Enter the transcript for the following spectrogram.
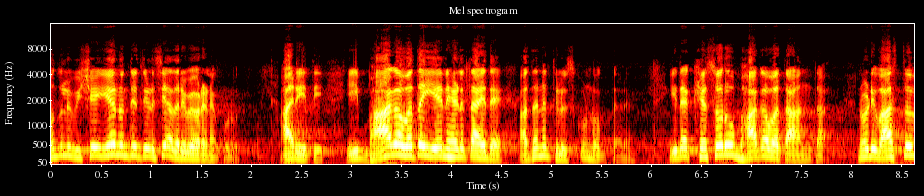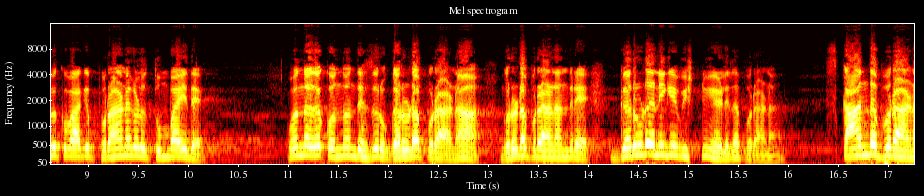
ಮೊದಲು ವಿಷಯ ಏನು ಅಂತ ತಿಳಿಸಿ ಅದರ ವಿವರಣೆ ಕೊಡೋದು ಆ ರೀತಿ. ಈ ಭಾಗವತ ಏನು ಹೇಳ್ತಾ ಇದೆ? ಅದನ್ನು ತಿಳಿಸ್ಕೊಂಡು ಹೋಗ್ತಾರೆ. ಇದಕ್ಕೆ ಹೆಸರು ಭಾಗವತ ಅಂತ. ನೋಡಿ, ವಾಸ್ತವಿಕವಾಗಿ ಪುರಾಣಗಳು ತುಂಬ ಇದೆ. ಒಂದೊಂದು ಹೆಸರು ಗರುಡ ಪುರಾಣ. ಗರುಡ ಪುರಾಣ ಅಂದರೆ ಗರುಡನಿಗೆ ವಿಷ್ಣು ಹೇಳಿದ ಪುರಾಣ. ಸ್ಕಾಂದ ಪುರಾಣ,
